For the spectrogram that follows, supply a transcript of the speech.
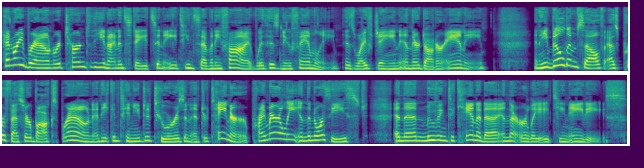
Henry Brown returned to the United States in 1875 with his new family, his wife Jane and their daughter Annie and he billed himself as Professor Box Brown, and he continued to tour as an entertainer, primarily in the Northeast, and then moving to Canada in the early 1880s.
